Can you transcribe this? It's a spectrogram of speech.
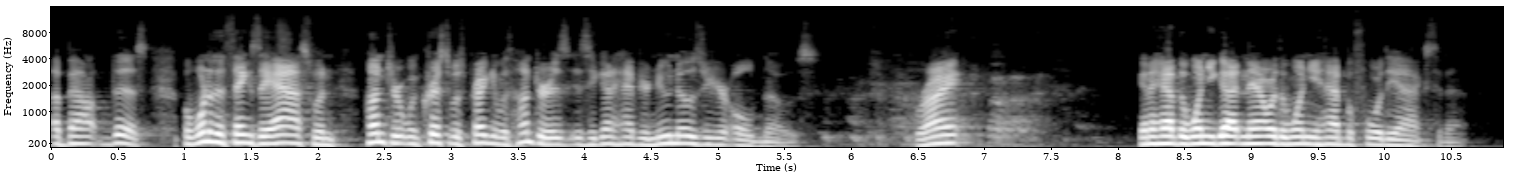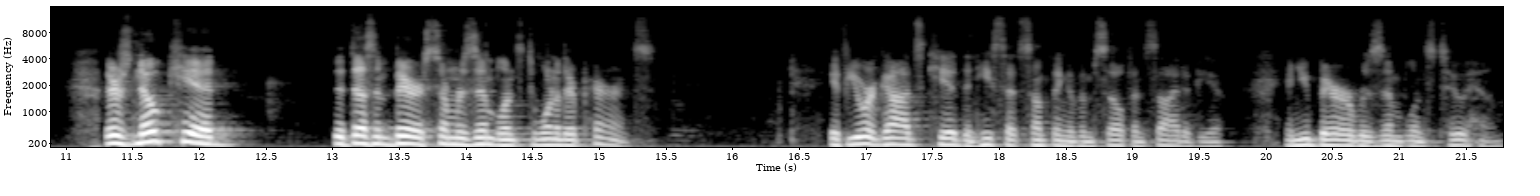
about this. But one of the things they asked when Hunter, when Krista was pregnant with Hunter, is, is he going to have your new nose or your old nose? Right? Going to have the one you got now or the one you had before the accident? There's no kid that doesn't bear some resemblance to one of their parents. If you are God's kid, then He set something of Himself inside of you, and you bear a resemblance to Him.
